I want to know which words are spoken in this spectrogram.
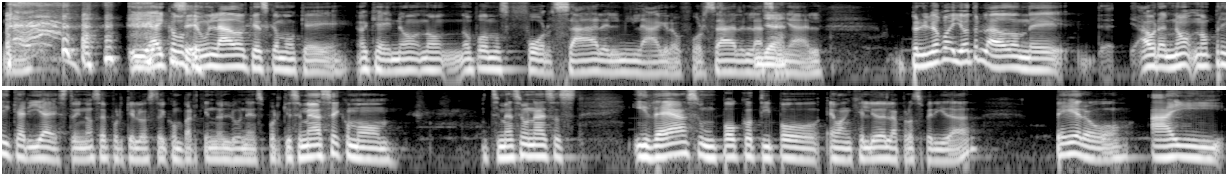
y hay como que un lado que es como que, ok, no, no, no podemos forzar el milagro, forzar la señal. Pero luego hay otro lado donde ahora no, no predicaría esto y no sé por qué lo estoy compartiendo el lunes, porque se me hace como, se me hace una de esas ideas un poco tipo Evangelio de la Prosperidad, pero hay,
